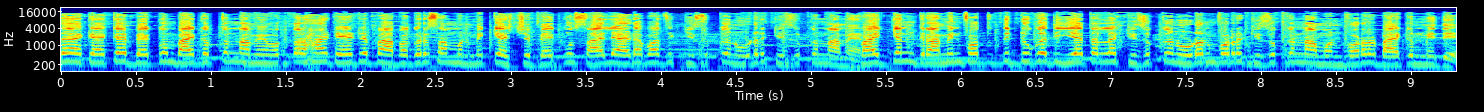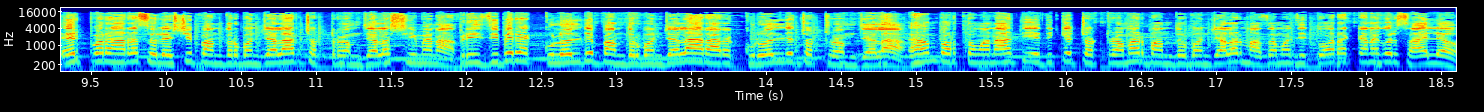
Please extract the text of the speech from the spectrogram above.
তো একে একে বেগুন বাইকত নামি মত হাঁটি হাঁটি পাপা করে সামনে মেকে এসছে। বেগুন চাইলে এড়ে বাজে কিছুক্ষণ উড়ে কিছুক্ষণ নামে। বাইক কেন গ্রামীণ পদ্ধতি ঢুকে দিয়ে তাহলে কিছুক্ষণ উড়ন পরে কিছুক্ষণ নামন পরের বাইকন মিদে এরপর আমরা চলে এসেছি বান্দরবন জেলা আর চট্টগ্রাম জেলা সীমানা। ব্রিজিবের এক কুলল দিয়ে বান্দরবন জেলা আর এক কুরল দিয়ে চট্টগ্রাম জেলা। এখন বর্তমানে আতি এদিকে চট্টগ্রাম আর বান্দরবন জেলার মাঝামাঝি তো আর একখানা করে চাইলেও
